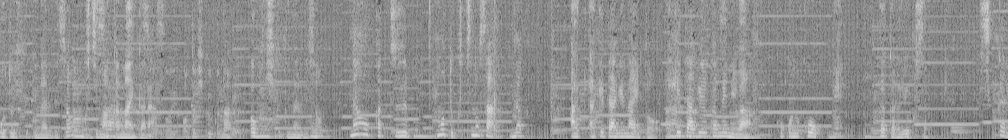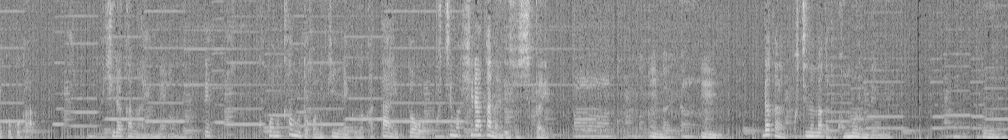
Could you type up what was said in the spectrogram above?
うん、音低くなるでしょ、うん。口も開かないから。音低くなる。音低くなるでしょ、なおかつ、ん。もっと口のさなあ開けてあげないと開けてあげるためにはここの口ねうんだからよくさしっかりここが開かないよね、でここの噛むところの筋肉が硬いと口も開かないでしょしっかり。ああうん。はいうん。だから口の中でこもるんだよね。うん、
